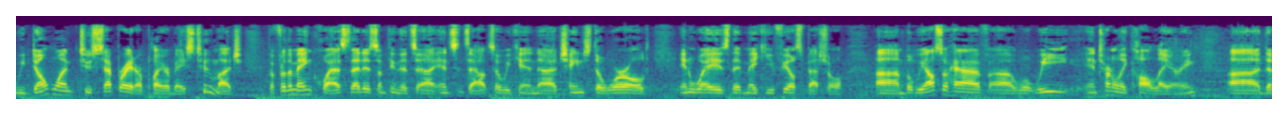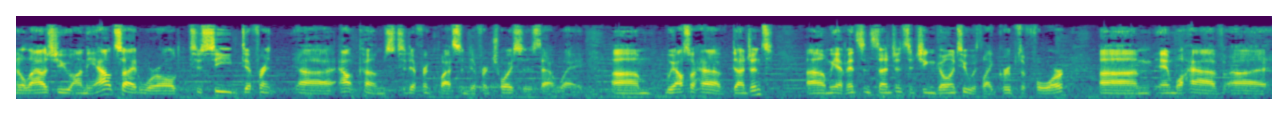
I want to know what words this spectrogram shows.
we don't want to separate our player base too much, but for the main quest, that is something that's uh, instance out, so we can uh, change the world in ways that make you feel special. Um, but we also have uh, what we internally call layering, uh, that allows you on the outside world to see different uh, outcomes to different quests and different choices that way. Um, we also have dungeons. Um, we have instance dungeons that you can go into with like groups of four, um, and we'll have uh,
